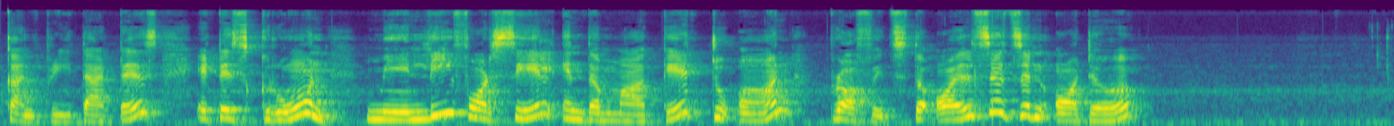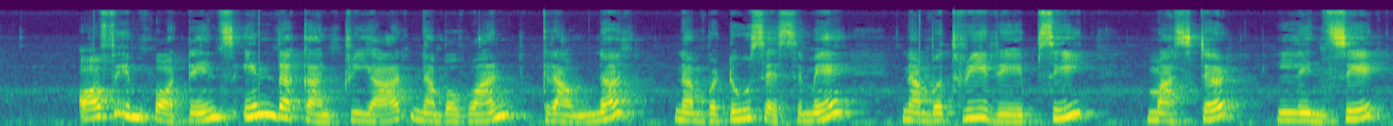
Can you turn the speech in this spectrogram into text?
country. That is, it is grown mainly for sale in the market to earn profits. The oil seeds in order of importance in the country are number 1 groundnut, number 2 sesame, number 3 rapeseed, mustard, linseed,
